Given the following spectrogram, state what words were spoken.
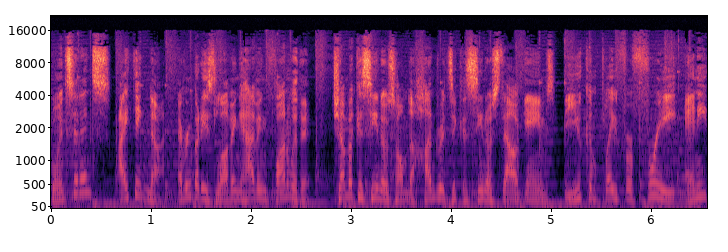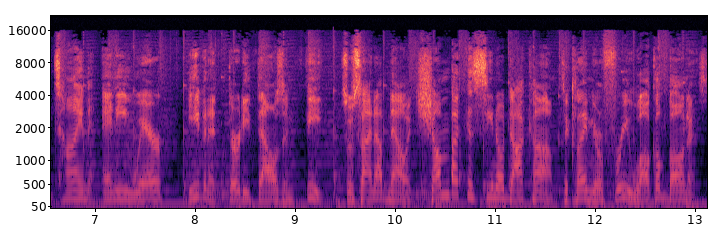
Coincidence? I think not. Everybody's loving having fun with it. Chumba Casino is home to hundreds of casino-style games that you can play for free anytime, anywhere even at 30,000 feet. So sign up now at ChumbaCasino.com to claim your free welcome bonus.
